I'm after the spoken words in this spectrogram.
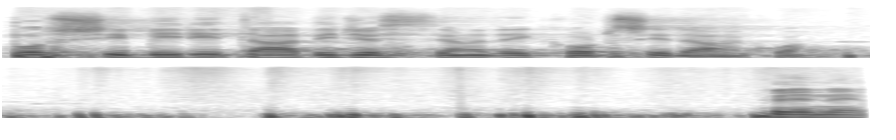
possibilità di gestione dei corsi d'acqua. Bene,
